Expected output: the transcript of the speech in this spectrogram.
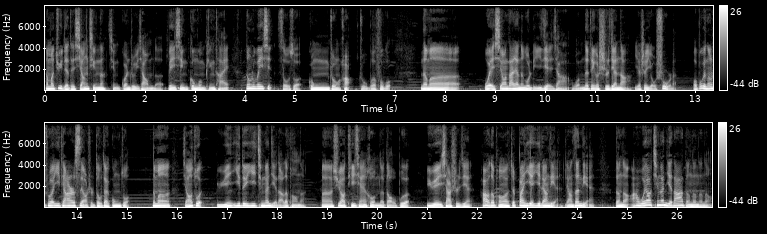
那么具体的详情呢，请关注一下我们的微信公共平台，登录微信搜索公众号主播复古。那么，我也希望大家能够理解一下啊，我们的这个时间呢也是有数的，我不可能说一天二十四小时都在工作。那么，想要做语音一对一情感解答的朋友呢，呃，需要提前和我们的导播预约一下时间。还有的朋友这半夜一两点、两三点等等啊，我要情感解答等等等等。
